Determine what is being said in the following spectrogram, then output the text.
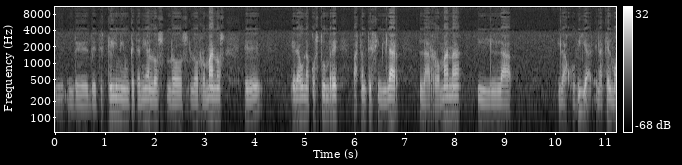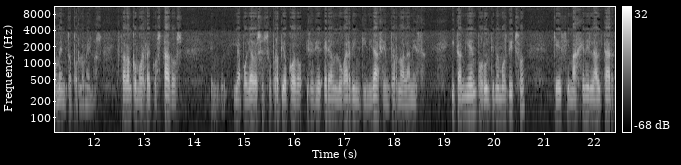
de, triclinium que tenían los, los, romanos. Eh, era una costumbre bastante similar, la romana y la, y la judía, en aquel momento por lo menos. Estaban como recostados y apoyados en su propio codo, es decir, era un lugar de intimidad en torno a la mesa. Y también, por último, hemos dicho que es imagen el altar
